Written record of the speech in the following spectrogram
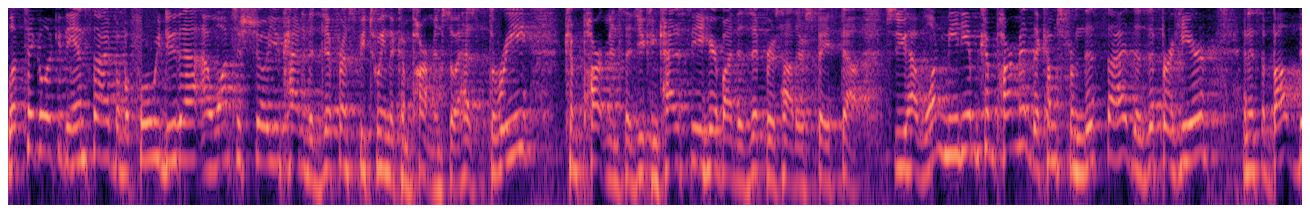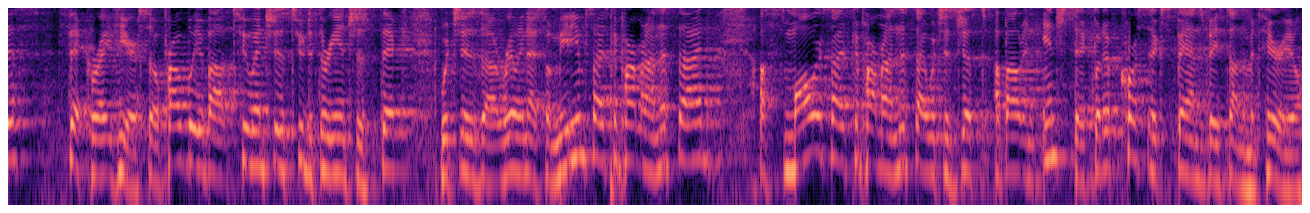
let's take a look at the inside, but before we do that, I want to show you kind of the difference between the compartments. So it has three compartments, as you can kind of see here by the zippers, how they're spaced out. So you have one medium compartment that comes from this side, the zipper here, and it's about this thick right here. So probably about two inches, two to three inches thick, which is uh, really nice. So medium sized compartment on this side, a smaller size compartment on this side, which is just about an inch thick, but of course it expands based on the material.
